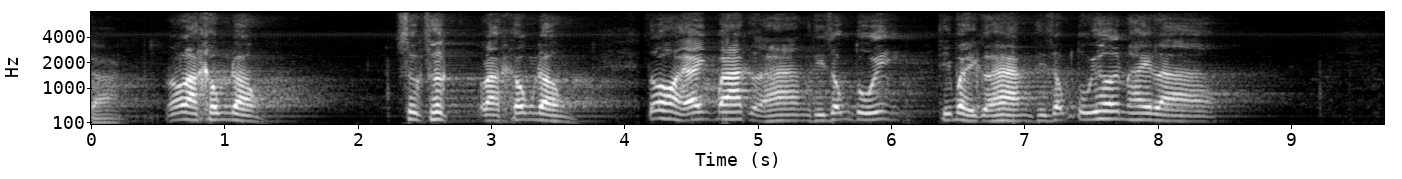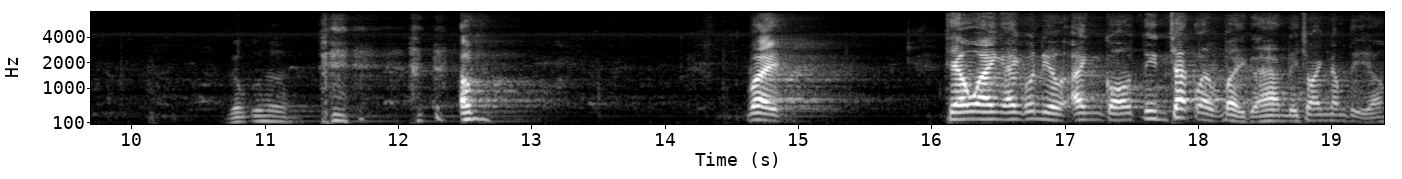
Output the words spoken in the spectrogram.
hàng. nó là không đồng. Sự thực là không đồng. Tôi hỏi anh ba cửa hàng thì giống túi thì bảy cửa hàng thì giống túi hơn hay là dốc túi hơn. Âm. Vậy theo anh anh có nhiều anh có tin chắc là bảy cửa hàng để cho anh 5 tỷ không?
